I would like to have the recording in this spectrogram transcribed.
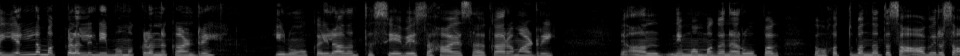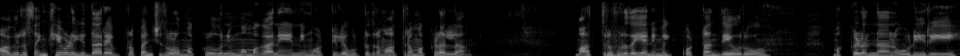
ಎಲ್ಲ ಮಕ್ಕಳಲ್ಲಿ ನಿಮ್ಮ ಮಕ್ಕಳನ್ನು ಕಾಣ್ರಿ. ಏನೋ ಕೈಲಾದಂಥ ಸೇವೆ, ಸಹಾಯ, ಸಹಕಾರ ಮಾಡಿರಿ. ನಿಮ್ಮ ಮಗನ ರೂಪ ಹೊತ್ತು ಬಂದಂಥ ಸಾವಿರ ಸಾವಿರ ಸಂಖ್ಯೆಯೊಳಗೆ ಇದ್ದಾರೆ ಪ್ರಪಂಚದೊಳಗೆ ಮಕ್ಕಳು. ನಿಮ್ಮ ಮಗನೇ ನಿಮ್ಮ ಹೊಟ್ಟಿಲೆ ಹುಟ್ಟಿದ್ರೆ ಮಾತ್ರ ಮಕ್ಕಳಲ್ಲ. ಮಾತೃ ಹೃದಯ ನಿಮಗೆ ಕೊಟ್ಟಂತ ದೇವರು. ಮಕ್ಕಳನ್ನು ನೋಡಿರಿ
